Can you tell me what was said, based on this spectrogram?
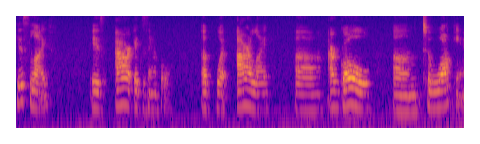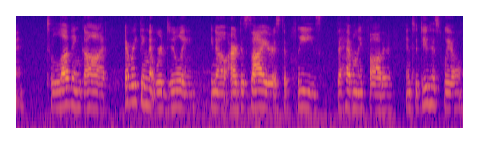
his life is our example of what our life, uh, our goal um, to walk in, to loving God, everything that we're doing, you know, our desire is to please the Heavenly Father and to do His will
